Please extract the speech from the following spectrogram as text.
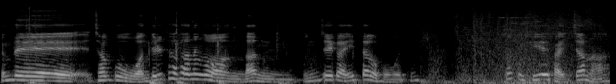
근데 자꾸 원딜 탓하는 건 난 문제가 있다고 보거든 자꾸 뒤에 가 있잖아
